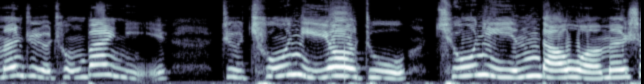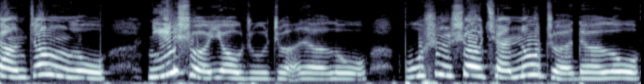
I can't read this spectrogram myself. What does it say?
们只崇拜你。只求你要主，求你引导我们上正路。你所诱主者的路，不是受权怒者的路，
